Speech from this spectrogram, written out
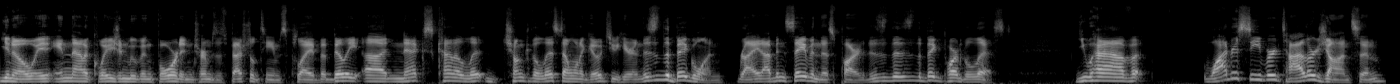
you know, in, in, that equation moving forward in terms of special teams play. But Billy, uh, next kind of li- chunk of the list I want to go to here, and this is the big one, right? I've been saving this part. This is this is the big part of the list. You have wide receiver Tyler Johnson,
